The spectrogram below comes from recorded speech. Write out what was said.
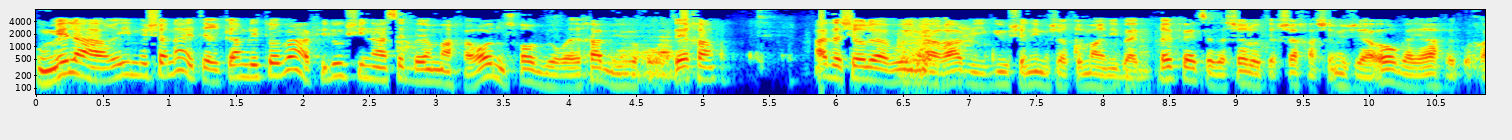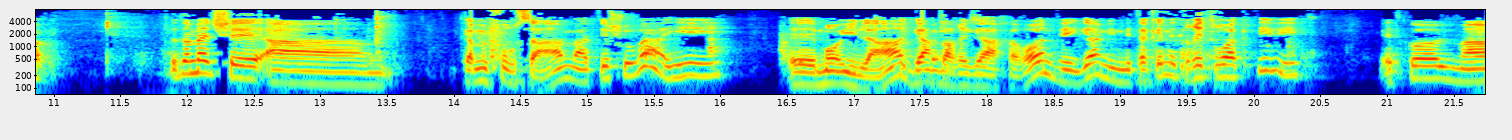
וממילא הארי משנה את ערכם לטובה, אפילו כשהיא נעשית ביום האחרון, וזכור בבוראיך בחורתך, עד אשר לא יבואו ימי והגיעו שנים אשר תאמר אני בא עם חפץ, עד אשר לא תחשך השמש והאור והירח וכוכבי. זאת אומרת שכמפורסם, התשובה היא אה, מועילה גם ברגע האחרון, והיא גם, היא מתקנת רטרואקטיבית את כל מה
